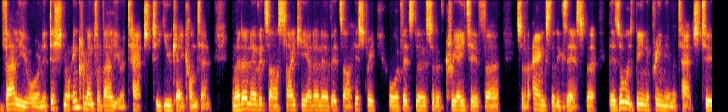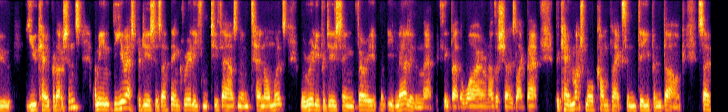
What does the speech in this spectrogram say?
value or an additional incremental value attached to UK content. And I don't know if it's our psyche, I don't know if it's our history, or if it's the sort of creative uh, sort of angst that exists, but there's always been a premium attached to UK productions. I mean, the US producers, I think, really from 2010 onwards, were really producing very, even earlier than that. If you think about The Wire and other shows like that, became much more complex and deep and dark. So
